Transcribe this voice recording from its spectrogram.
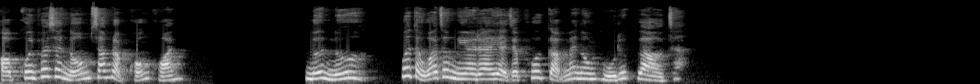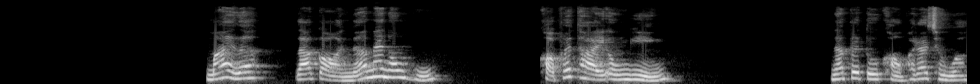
ขอบคุณพระสนมสำหรับของขวัญนุ่นนุ่ว่าแต่ว่าเจ้ามีอะไรอยากจะพูดกับแม่นมหูหรือเปล่าจ๊ะ ไม่ละลาก่อนนะแม่นมหู ขอบพระทัยองค์หญิงณประตูของพระราชวัง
